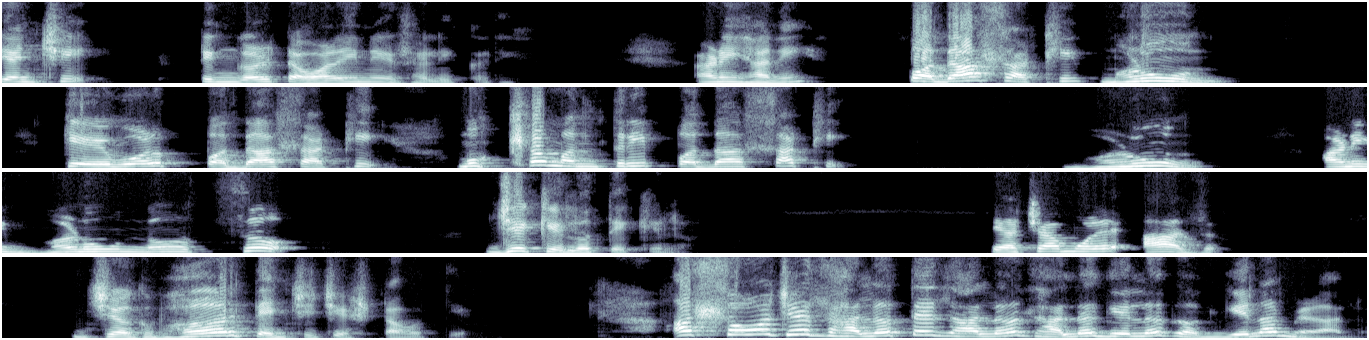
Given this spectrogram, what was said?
त्यांची टिंगल टवाळीने झाली कधी. आणि ह्यानी पदासाठी म्हणून केवळ पदासाठी मुख्यमंत्री पदासाठी म्हणून आणि म्हणूनच जे केलं ते केलं. त्याच्यामुळे आज जगभर त्यांची चेष्टा होती असो जे झालं ते झालं झालं गेलं गंगेला मिळालं.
